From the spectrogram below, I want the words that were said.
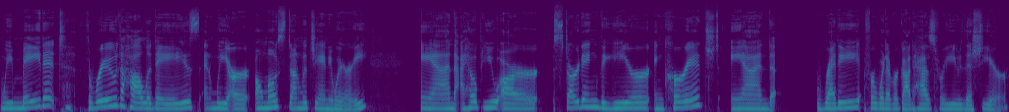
We made it through the holidays and we are almost done with January. And I hope you are starting the year encouraged and ready for whatever God has for you this year.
